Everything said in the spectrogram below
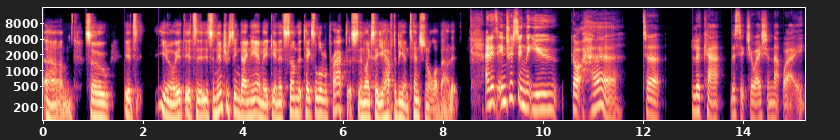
Um, so it's you know it, it's it's an interesting dynamic and it's some that takes a little practice and like I say you have to be intentional about it and it's interesting that you got her to look at the situation that way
